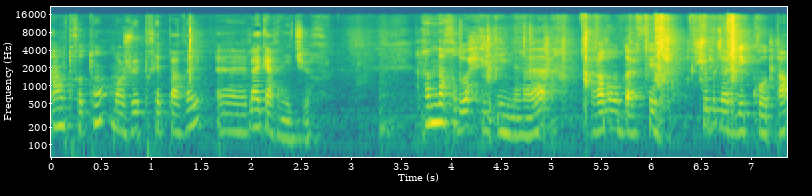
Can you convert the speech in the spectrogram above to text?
Entre temps moi je vais préparer euh, غناخد واحد الإناء. غنوضع فيه جبن الريكوتا.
